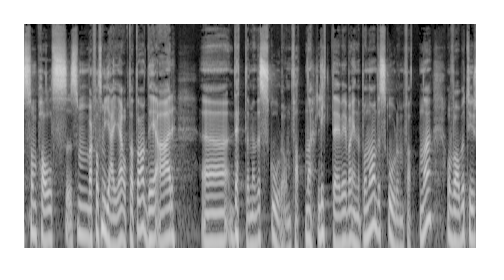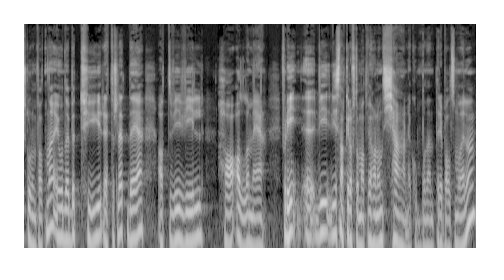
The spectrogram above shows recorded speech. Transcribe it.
som, PALS, som, i hvert fall som jeg er opptatt av, det er uh, dette med det skoleomfattende. Litt det vi var inne på nå, det skoleomfattende. Og hva betyr skoleomfattende? Jo, det betyr rett og slett det at vi vil ha alle med. Fordi uh, vi, vi, snakker ofte om at vi har noen kjernekomponenter i PALS-modellen.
